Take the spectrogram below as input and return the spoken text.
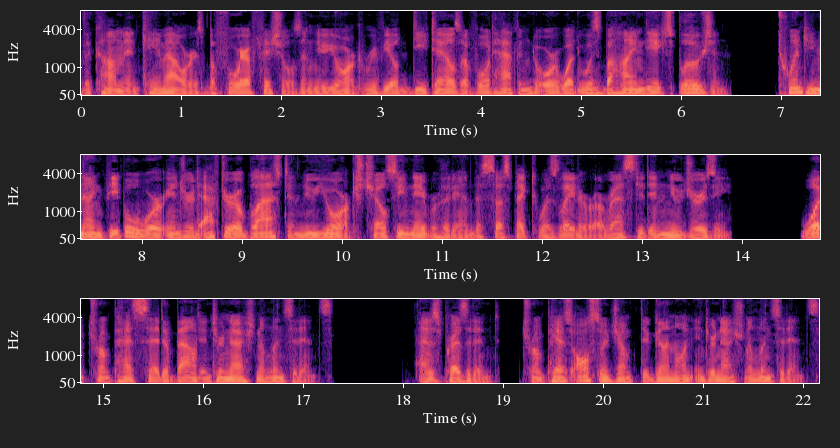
The comment came hours before officials in New York revealed details of what happened or what was behind the explosion. 29 people were injured after a blast in New York's Chelsea neighborhood and the suspect was later arrested in New Jersey. What Trump has said about international incidents. As president, Trump has also jumped the gun on international incidents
